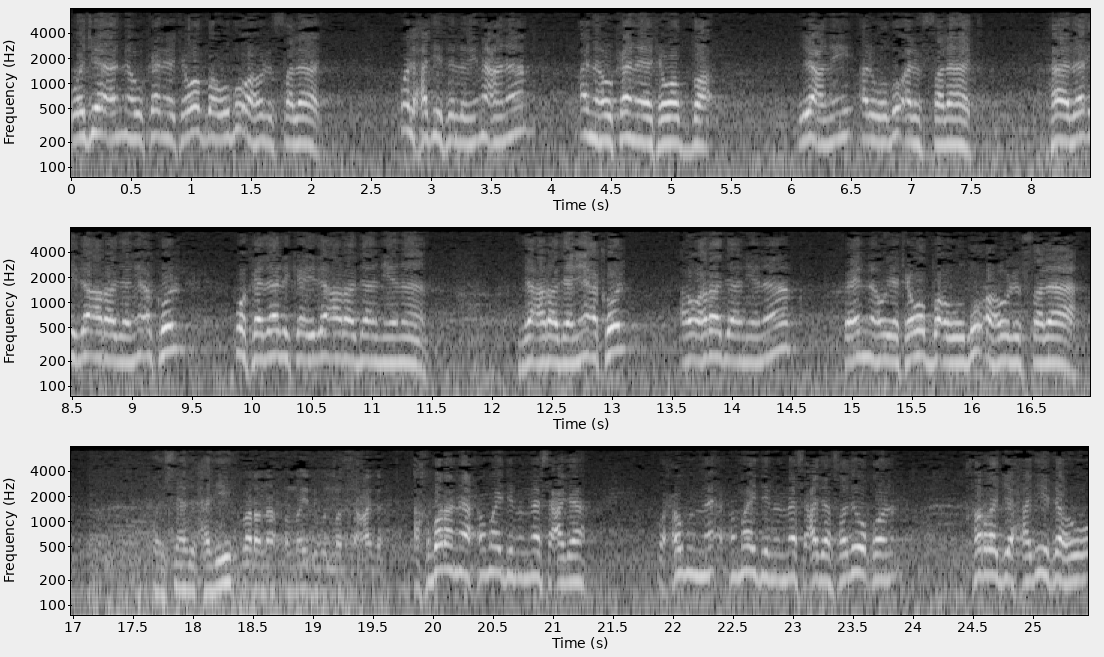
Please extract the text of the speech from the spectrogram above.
وجاء أنه كان يتوضأ وضوءه للصلاة. والحديث الذي معنا أنه كان يتوضأ يعني الوضوء للصلاة. هذا إذا أراد أن يأكل وكذلك إذا أراد أن ينام. إذا أراد أن يأكل أو أراد أن ينام فإنه يتوضأ وضوءه للصلاة. وإسناد الحديث أخبرنا حميد بن مسعدة. أخبرنا حميد بن مسعدة وحميد بن مسعدة صدوق خرج حديثه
